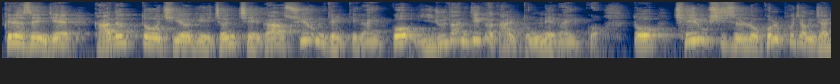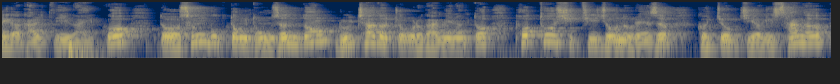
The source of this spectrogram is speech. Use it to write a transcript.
그래서 이제 가덕도 지역이 전체가 수용될 때가 있고 이주단지가 갈 동네가 있고 또 체육시설로 골프장 자리가 갈 때가 있고 또 성북동 동선동 룰차도 쪽으로 가면은 또 포토시티 존으로 해서 그쪽 지역이 상업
